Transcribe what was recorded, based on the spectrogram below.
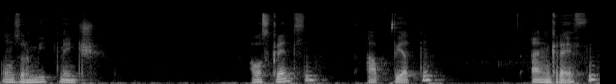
unseren Mitmensch ausgrenzen, abwerten, angreifen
